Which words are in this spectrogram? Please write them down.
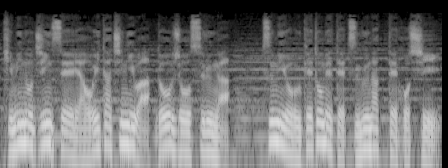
君の人生や生い立ちには同情するが、罪を受け止めて償ってほしい。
